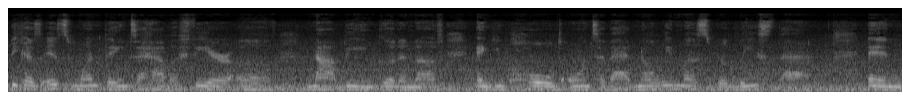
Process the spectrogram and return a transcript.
because it's one thing to have a fear of not being good enough and you hold on to that. No, we must release that. And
